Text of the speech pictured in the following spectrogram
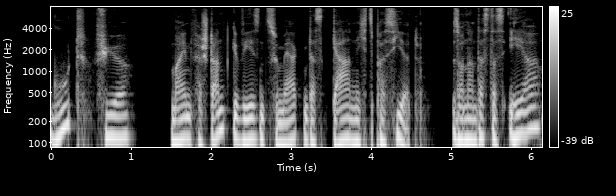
gut für meinen Verstand gewesen zu merken, dass gar nichts passiert, sondern dass das eher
